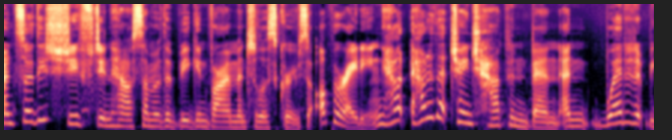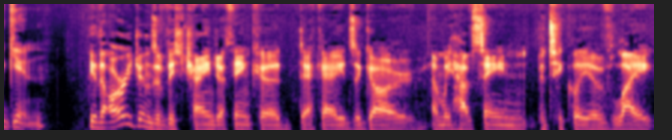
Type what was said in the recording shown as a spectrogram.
And so, this shift in how some of the big environmentalist groups are operating, how, how did that change happen, Ben, and where did it begin? Yeah, the origins of this change, I think, are decades ago. And we have seen, particularly of late,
